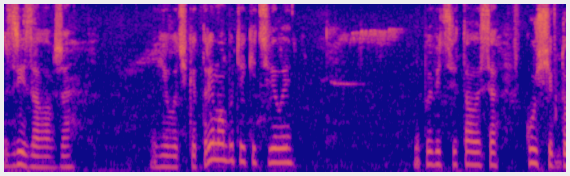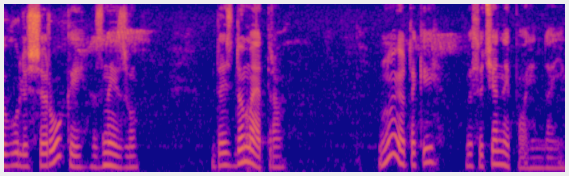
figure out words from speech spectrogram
Зрізала вже гілочки три, мабуть, які цвіли. І повідцвіталися. Кущик доволі широкий знизу, десь до метра. Ну і отакий височений пагін дає.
